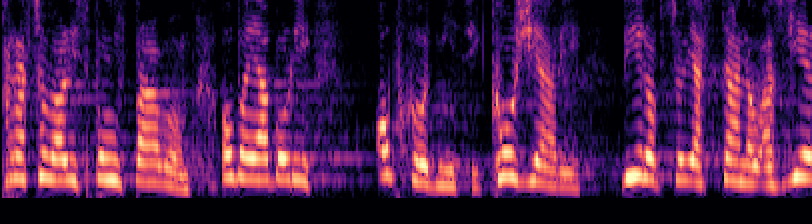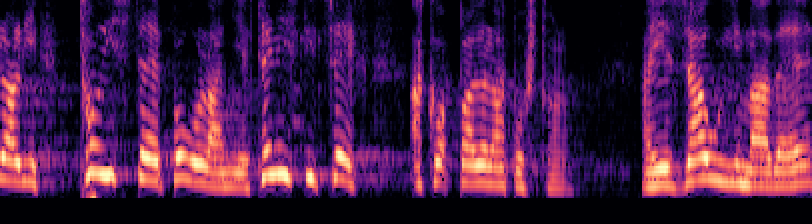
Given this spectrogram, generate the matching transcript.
pracovali spolu s Pavlom. Obaja boli obchodníci, kožiari, výrobcovia stanov a zdierali to isté povolanie, ten istý cech ako Pavel Apoštol. A je zaujímavé,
